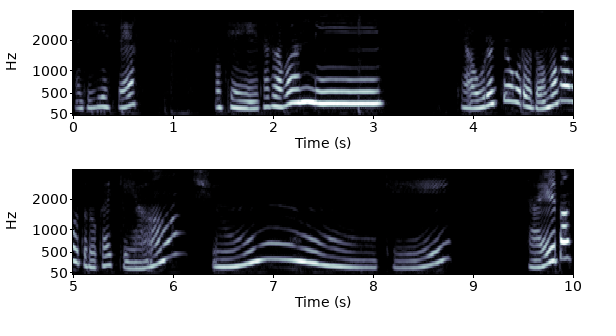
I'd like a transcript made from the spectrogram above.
자, 되시겠어요? 오케이. 다 적었니? 자, 오른쪽으로 넘어가 보도록 할게요. 슝. 오케이. 자, 1번.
